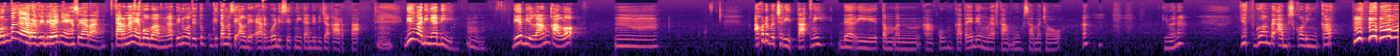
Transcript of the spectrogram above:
Untung nggak ada videonya yang sekarang. Karena heboh banget. Ini waktu itu kita masih LDR, gue di Sydney kan dia di Jakarta. Dia ngadi-ngadi. Hmm. Dia bilang kalau hmm, aku dapat cerita nih dari temen aku, katanya dia ngeliat kamu sama cowok. Hah? Gimana? Nyet, gue sampai abis calling card.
